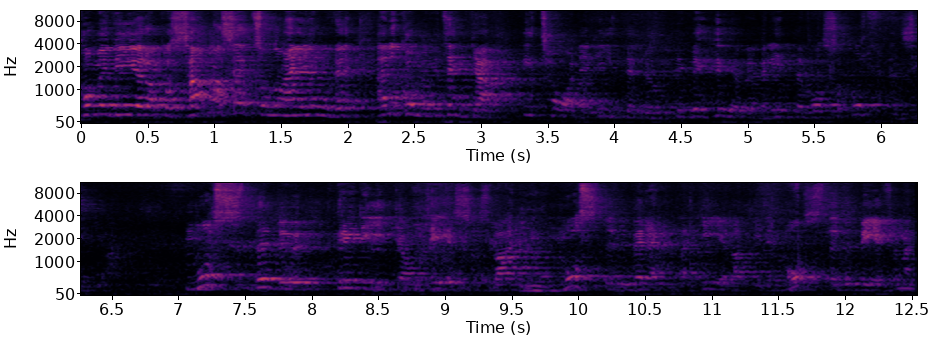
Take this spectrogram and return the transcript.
Kommer vi göra på samma sätt som de här gjorde? Eller kommer vi tänka, vi tar det lite lugnt, vi behöver väl inte vara så offensiva? Måste du predika om Jesus varje gång? Måste du berätta hela tiden? Måste du be för mig?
